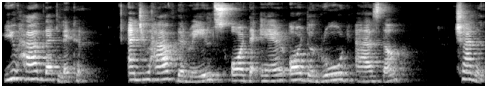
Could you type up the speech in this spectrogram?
you have that letter and you have the rails or the air or the road as the channel.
